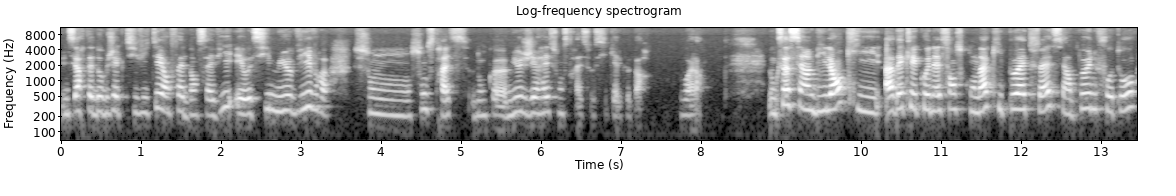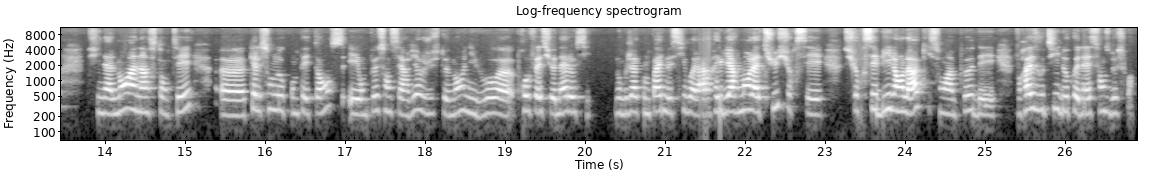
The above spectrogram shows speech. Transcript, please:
une certaine objectivité en fait dans sa vie et aussi mieux vivre son, son stress, donc mieux gérer son stress aussi quelque part. Voilà. Donc ça, c'est un bilan qui, avec les connaissances qu'on a, qui peut être fait. C'est un peu une photo, finalement, un instant T. Euh, quelles sont nos compétences et on peut s'en servir justement au niveau euh, professionnel aussi. Donc j'accompagne aussi voilà régulièrement là-dessus sur ces sur ces bilans-là qui sont un peu des vrais outils de connaissance de soi.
